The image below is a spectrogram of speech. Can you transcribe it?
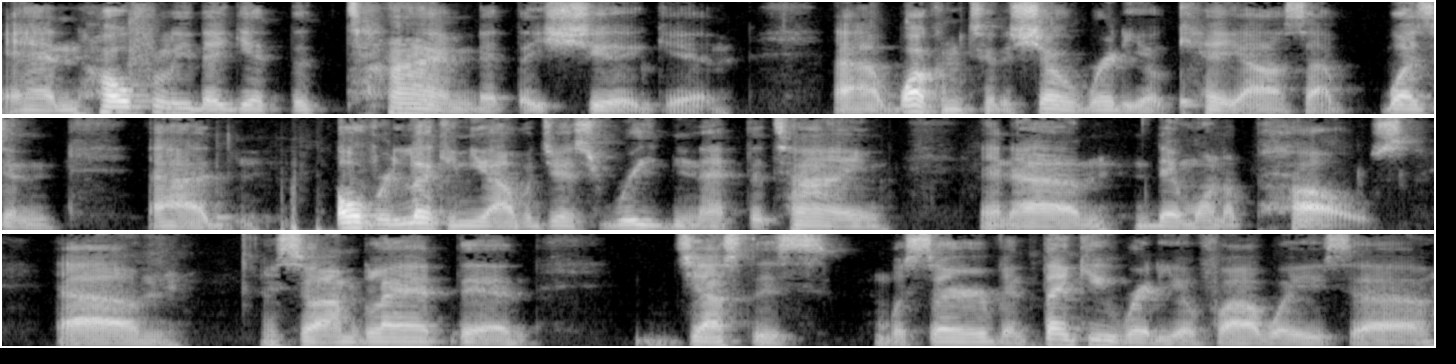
and hopefully they get the time that they should get. Uh, welcome to the show, Radio Chaos. I wasn't uh, overlooking you, I was just reading at the time and um, didn't want to pause. Um, so I'm glad that justice was served. And thank you, Radio, for always uh,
